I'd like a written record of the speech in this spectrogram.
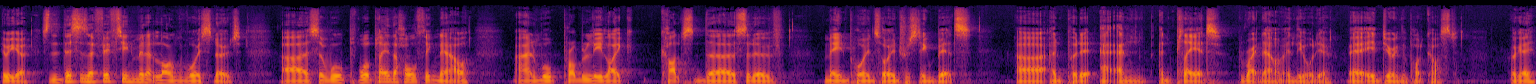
here we go. So this is a 15 minute long voice note. Uh, so we'll we'll play the whole thing now, and we'll probably like cut the sort of main points or interesting bits uh, and put it and and play it right now in the audio uh, during the podcast. Okay.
